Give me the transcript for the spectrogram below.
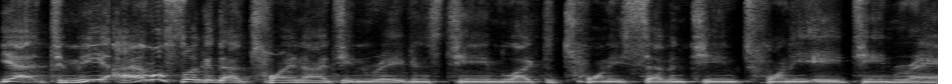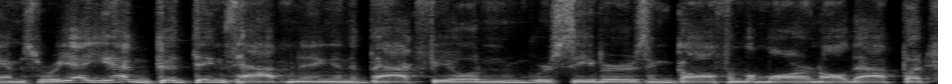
yeah, to me, I almost look at that 2019 Ravens team like the 2017, 2018 Rams, where yeah, you had good things happening in the backfield and receivers and Goff and Lamar and all that, but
